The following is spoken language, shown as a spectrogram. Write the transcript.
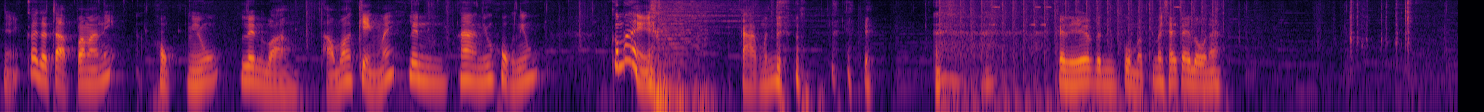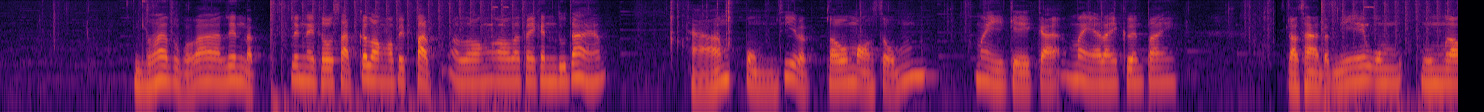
เนี่ยก็จะจับประมาณนี้ 6 นิ้วเล่นวาง ถามว่าเก่งไหมเล่น 5 นิ้ว 6 นิ้ว ก็ไม่ กากเหมือนเดิม ก็นี้เป็นปุ่มแบบไม่ใช้ใจโลนะแล้วถ้าสมมติว่าเล่นแบบเล่นในโทรศัพท์ก็ลองเอาไปปรับเอาลองเอาอะไรไปกันดูได้ครับ หาปุ่มที่แบบเราเหมาะสมไม่เกะกะไม่อะไรเกินไป เราถนัดแบบนี้มุมมุมเรา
